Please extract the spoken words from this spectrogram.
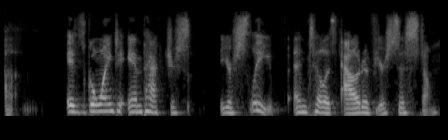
um, it's going to impact your, your sleep until it's out of your system.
